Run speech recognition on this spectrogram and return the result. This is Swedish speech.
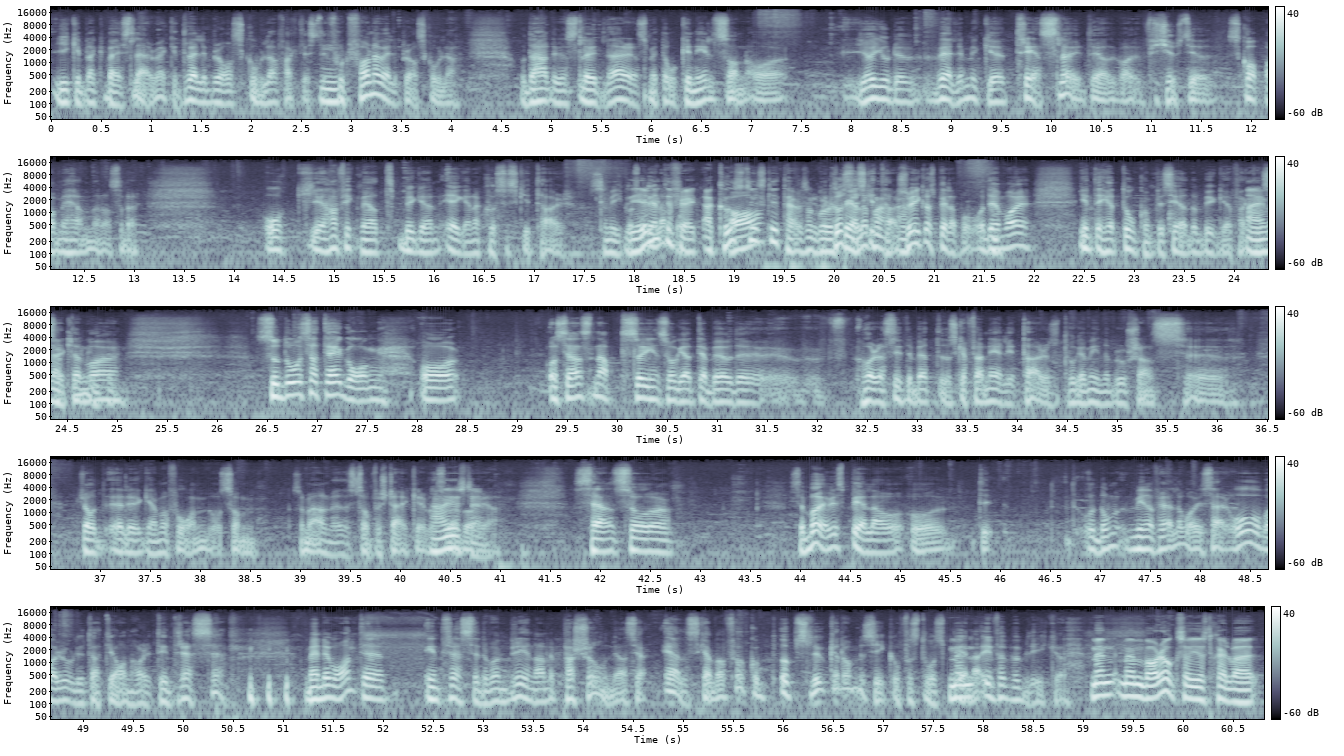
gick i Blackebergs läroverk. Ett väldigt bra skola faktiskt. Mm. Fortfarande en väldigt bra skola. Och där hade vi en slöjdlärare som hette Åke Nilsson. Och jag gjorde väldigt mycket träslöjd. Jag var förtjust i att skapa med händerna och sådär. Och han fick mig att bygga en egen akustisk gitarr som vi gick och Det är spelade lite på. fräckt. Akustisk gitarr som går att Akustisk spela på. gitarr Ja. som vi gick och spelade på. Och den var inte helt okomplicerad att bygga faktiskt. Nej, Så verkligen den var... inte. Så då satte jag igång och, och sen snabbt så insåg jag att jag behövde eh, höras lite bättre. Då skaffade jag en elgitarr och så tog jag minne-brorsans eh, rad, eller grammofon då som, som jag använde som förstärkare. Ja, just det. Sen så, så började vi spela och, och, och de, mina föräldrar var ju så här, åh vad roligt att Jan har ett intresse. Men det var inte intresse, det var en brinnande passion. Alltså jag älskar vad folk är uppslukade av musik och få stå och spela inför publik. va. Men, men var det också just själva...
